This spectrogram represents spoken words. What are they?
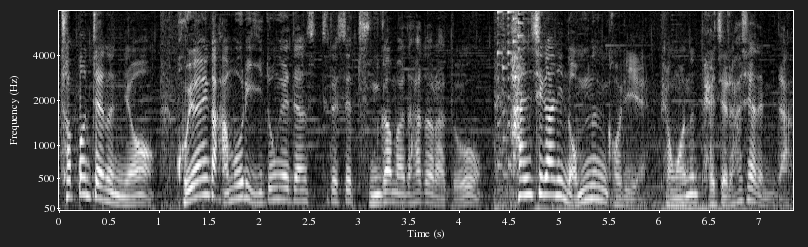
첫 번째는요, 고양이가 아무리 이동에 대한 스트레스에 둔감하다 하더라도 한시간이 넘는 거리에 병원은 배제를 하셔야 됩니다.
